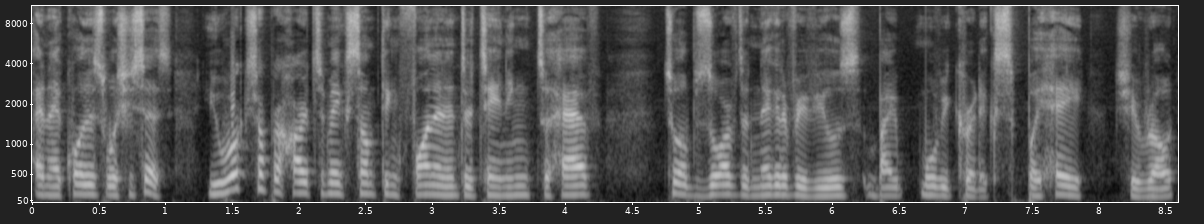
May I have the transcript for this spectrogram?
and I quote this: "What she says: You work super hard to make something fun and entertaining to have to absorb the negative reviews by movie critics. But hey, she wrote,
